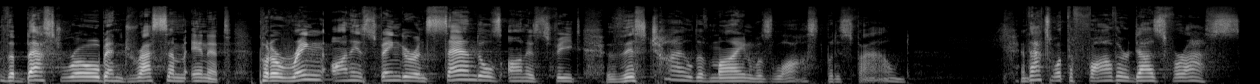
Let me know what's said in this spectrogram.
the best robe and dress him in it. Put a ring on his finger and sandals on his feet. This child of mine was lost but is found. And that's what the Father does for us.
